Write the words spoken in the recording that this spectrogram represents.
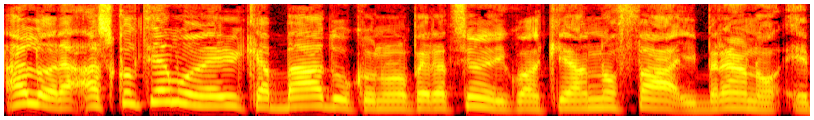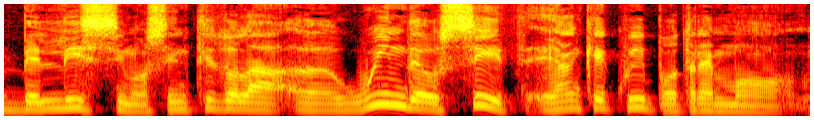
Allora, ascoltiamo Erika Badu con un'operazione di qualche anno fa, il brano è bellissimo, si intitola eh, Window Seat e anche qui potremmo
